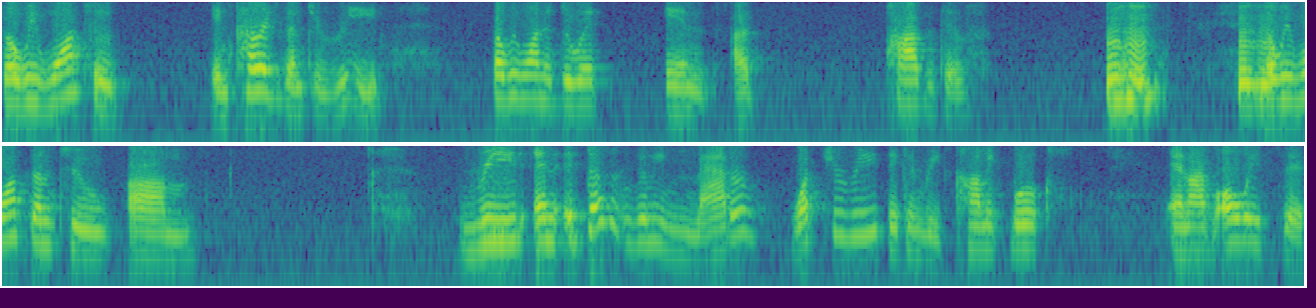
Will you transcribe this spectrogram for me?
So we want to encourage them to read, but we want to do it in a positive Mhm. Mm-hmm. So we want them to um, read, and it doesn't really matter what you read. They can read comic books, and I've always said,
